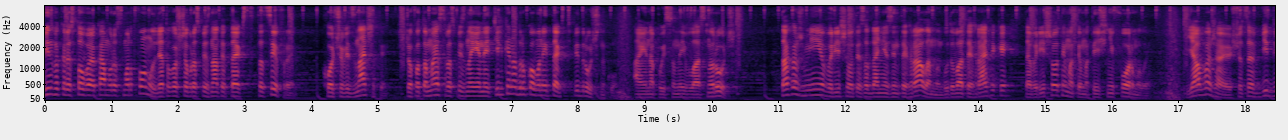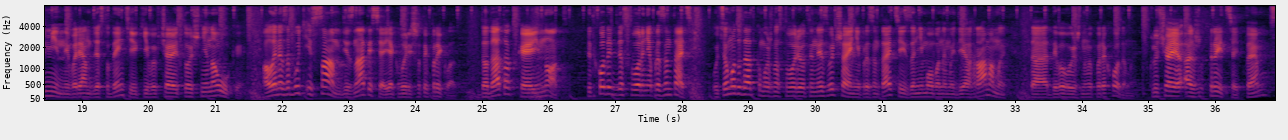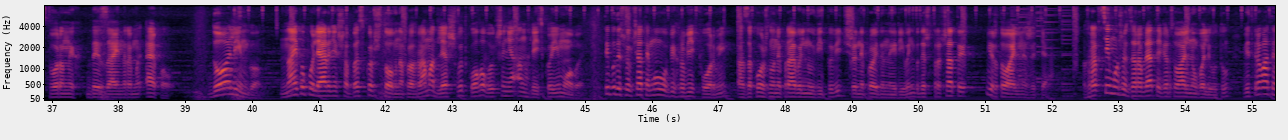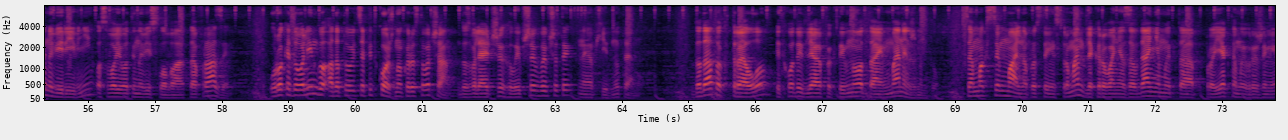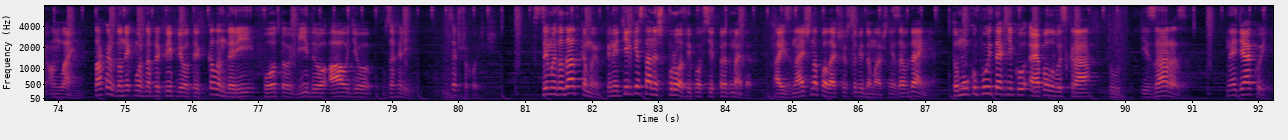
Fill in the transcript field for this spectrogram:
Він використовує камеру смартфону для того, щоб розпізнати текст та цифри. Хочу відзначити, що фотомес розпізнає не тільки надрукований текст в підручнику, а й написаний власноруч. Також вміє вирішувати завдання з інтегралами, будувати графіки та вирішувати математичні формули. Я вважаю, що це відмінний варіант для студентів, які вивчають точні науки. Але не забудь і сам дізнатися, як вирішити приклад. Додаток Keynote підходить для створення презентацій. У цьому додатку можна створювати незвичайні презентації з анімованими діаграмами та дивовижними переходами. Включає аж 30 тем, створених дизайнерами Apple. Duolingo – найпопулярніша безкоштовна програма для швидкого вивчення англійської мови. Ти будеш вивчати мову в ігровій формі, а за кожну неправильну відповідь чи непройдений рівень будеш втрачати віртуальне життя. Гравці можуть заробляти віртуальну валюту, відкривати нові рівні, освоювати нові слова та фрази. Уроки Duolingo адаптуються під кожного користувача, дозволяючи глибше вивчити необхідну тему. Додаток Trello підходить для ефективного тайм-менеджменту. Це максимально простий інструмент для керування завданнями та проєктами в режимі онлайн. Також до них можна прикріплювати календарі, фото, відео, аудіо, взагалі все, що хочеш. З цими додатками ти не тільки станеш профі по всіх предметах, а й значно полегшиш собі домашнє завдання. Тому купуй техніку Apple в іскра тут і зараз. Не дякуй!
